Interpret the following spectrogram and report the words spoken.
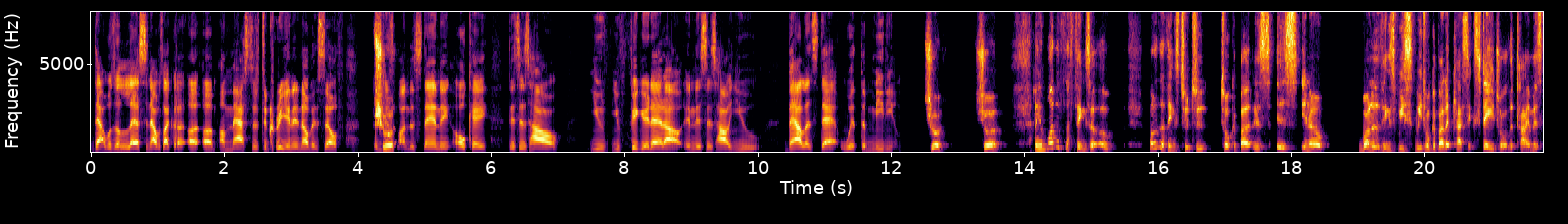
that was a lesson that was like a a, a- a master's degree in and of itself Sure. just understanding okay this is how you you figure that out and this is how you balance that with the medium Sure, sure. I mean, one of the things, uh, one of the things to to talk about is is you know one of the things we we talk about at classic stage all the time is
